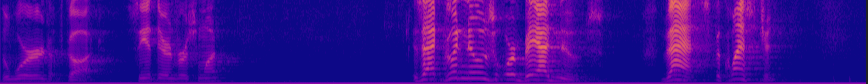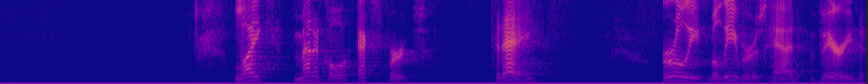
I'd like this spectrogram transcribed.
the word of God. See it there in verse 1? Is that good news or bad news? That's the question. Like medical experts today, early believers had varied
